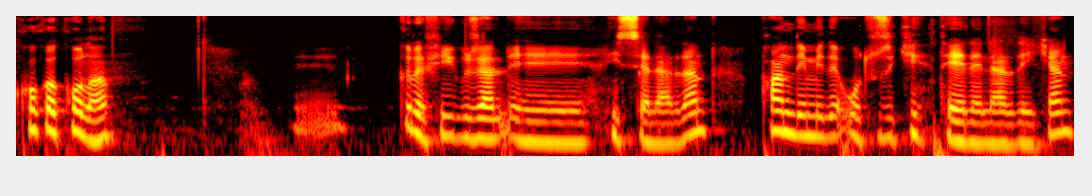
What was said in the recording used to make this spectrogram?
Coca-Cola e, grafiği güzel e, hisselerden pandemide 32 TL'lerdeyken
